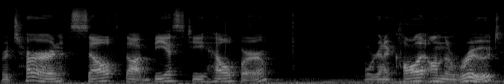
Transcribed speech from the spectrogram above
return self.bst helper. We're going to call it on the root,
